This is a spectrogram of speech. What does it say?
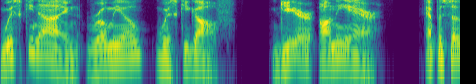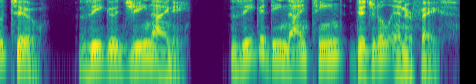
Whiskey 9, Romeo, Whiskey Golf. Gear on the Air. Episode 2. Xiegu G90. Xiegu D19 Digital Interface.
